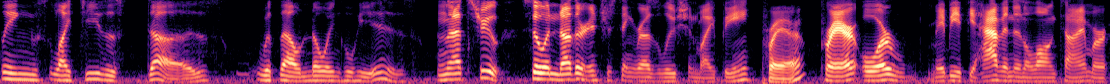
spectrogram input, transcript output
things like Jesus does without knowing who he is. And that's true. So another interesting resolution might be Prayer. prayer, or maybe if you haven't in a long time, or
